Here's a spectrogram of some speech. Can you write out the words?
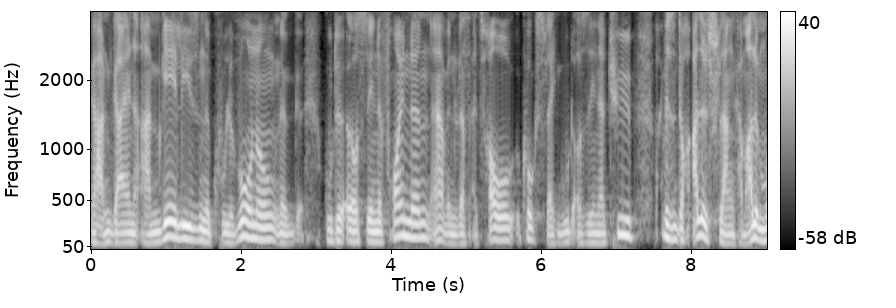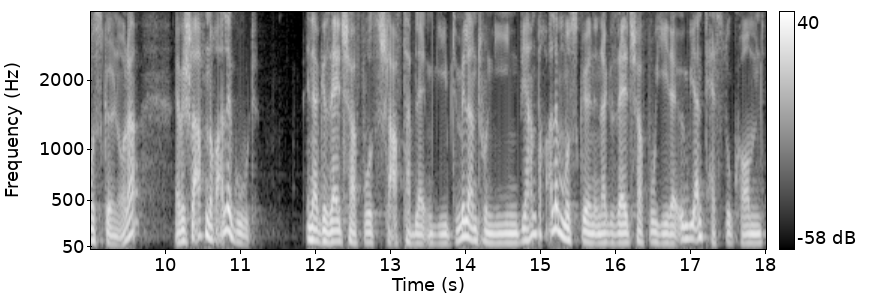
Ja, einen geilen AMG leasen, eine coole Wohnung, eine gute aussehende Freundin. Ja, wenn du das als Frau guckst, vielleicht ein gut aussehender Typ. Wir sind doch alle schlank, haben alle Muskeln, oder? Ja, wir schlafen doch alle gut. In der Gesellschaft, wo es Schlaftabletten gibt, Melatonin. Wir haben doch alle Muskeln in der Gesellschaft, wo jeder irgendwie an Testo kommt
